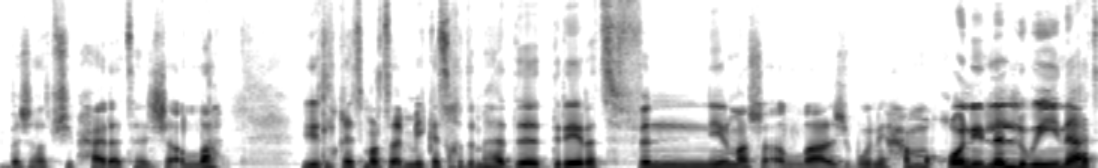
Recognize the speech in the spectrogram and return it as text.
باش غتمشي بحالاتها إن شاء الله. جيت لقيت مرت عمي كتخدم هاد الدريرات فنين ما شاء الله عجبوني حمقوني لا اللوينات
